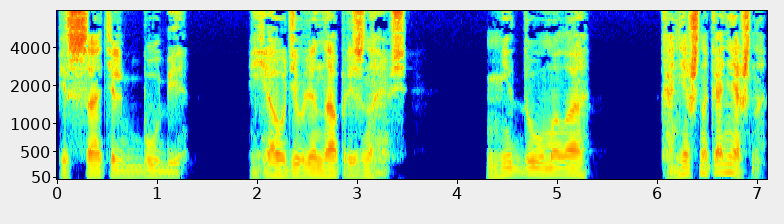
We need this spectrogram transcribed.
Писатель Буби. Я удивлена, признаюсь. Не думала. Конечно, конечно,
